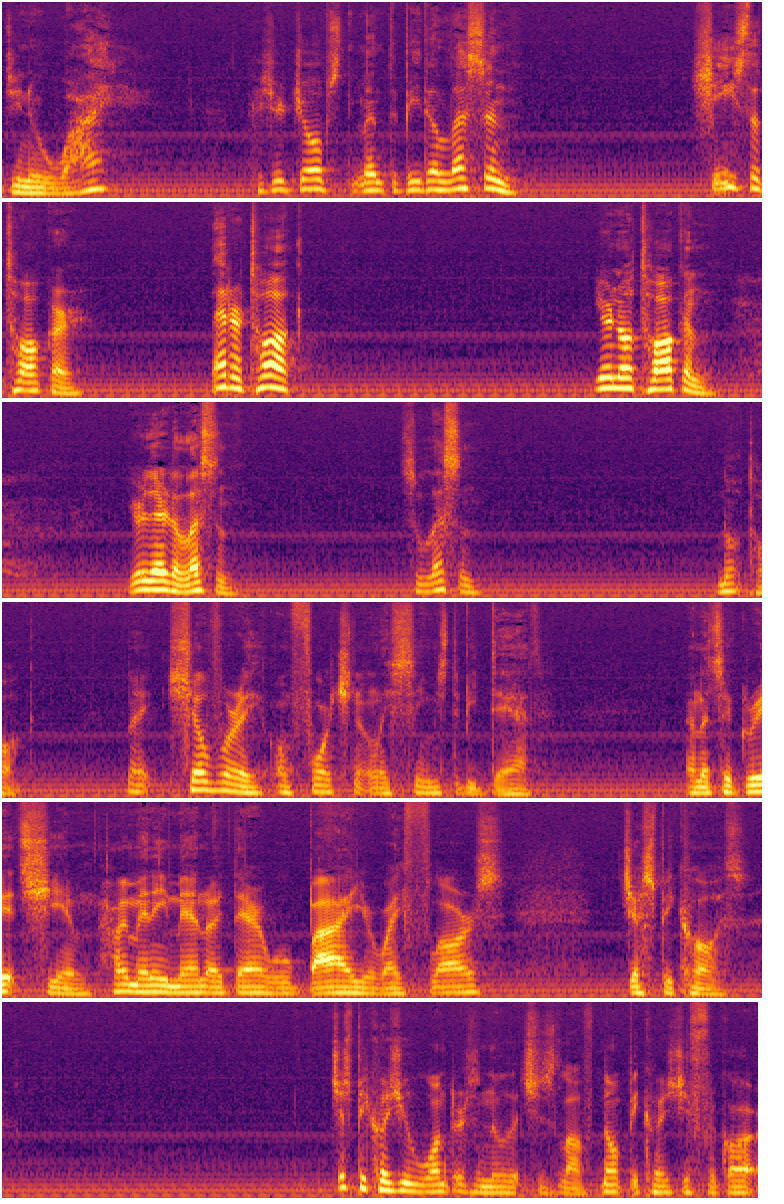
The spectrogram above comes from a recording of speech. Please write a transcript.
Do you know why? Because your job's meant to be to listen. She's the talker. Let her talk. You're not talking. You're there to listen. So listen, not talk. Now, chivalry, unfortunately, seems to be dead. And it's a great shame. How many men out there will buy your wife flowers just because? just because you want her to know that she's loved, not because you forgot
